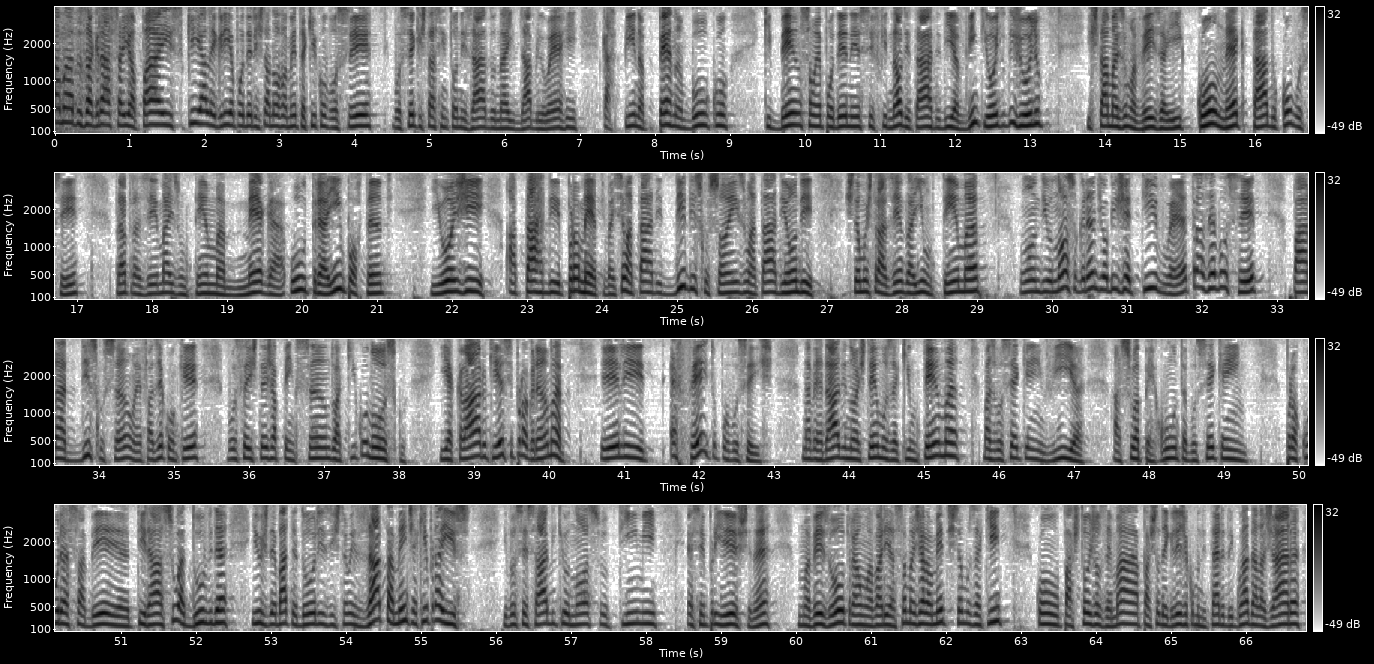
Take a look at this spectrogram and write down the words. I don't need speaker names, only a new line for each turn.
Olá, amados, a graça e a paz. Que alegria poder estar novamente aqui com você. Você que está sintonizado na IWR Carpina, Pernambuco. Que bênção é poder, nesse final de tarde, dia 28 de julho, estar mais uma vez aí conectado com você para trazer mais um tema mega, ultra importante. E hoje a tarde promete, vai ser uma tarde de discussões, uma tarde onde estamos trazendo aí um tema onde o nosso grande objetivo é trazer você para a discussão, é fazer com que você esteja pensando aqui conosco. E é claro que esse programa ele é feito por vocês. Na verdade, nós temos aqui um tema, mas você é quem envia a sua pergunta, você é quem procura saber, tirar a sua dúvida e os debatedores estão exatamente aqui para isso. E você sabe que o nosso time é sempre este, né? Uma vez ou outra há uma variação, mas geralmente estamos aqui com o pastor Josemar, pastor da Igreja Comunitária de Guadalajara,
